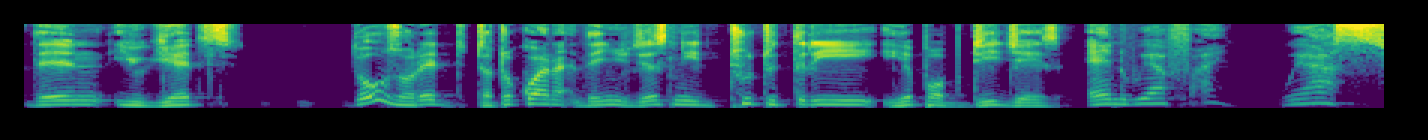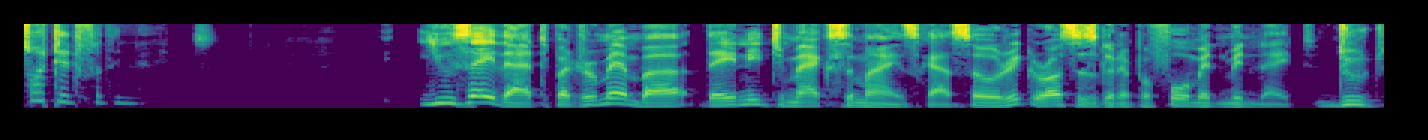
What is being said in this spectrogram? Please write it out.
Then you get those already Tatokwana. Then you just need two to three hip hop DJs, and we are fine. We are sorted for the night. You say that, but remember, they need to maximize, guys. So Rick Ross is going to perform at midnight. Dude.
